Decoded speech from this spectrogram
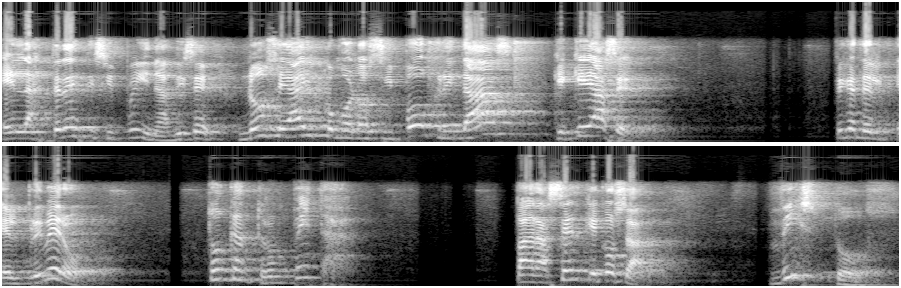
en las tres disciplinas? Dice, no seáis como los hipócritas que ¿qué hacen? Fíjate, el, primero, tocan trompeta. ¿Para hacer qué cosa? Vistos.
